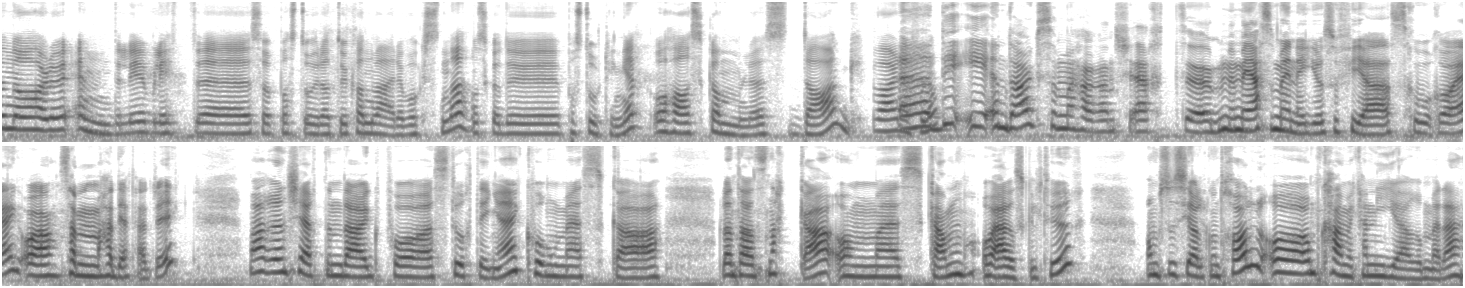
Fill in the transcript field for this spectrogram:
Men nå har du endelig blitt uh, såpass stor at du kan være voksen. da. Nå skal du på Stortinget og ha Skamløs dag. Hva er det for noe? Uh, det er en dag som vi har arrangert uh, med meg, så mener jeg jo Sofia Sror og jeg, og sammen med Hadia Tajik. Vi har arrangert en dag på Stortinget hvor vi skal bl.a. snakke om skam og æreskultur. Om sosial kontroll og om hva vi kan gjøre med det.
